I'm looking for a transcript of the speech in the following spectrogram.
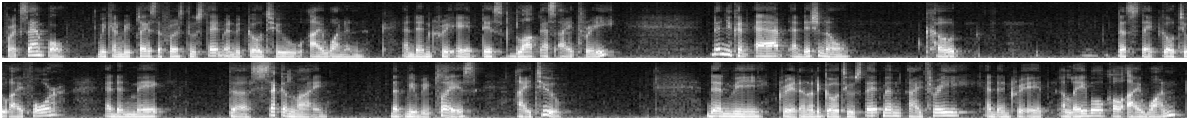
For example, we can replace the first two statements with goto i1 and, and then create this block as i3. Then you can add additional code that state goto i4 and then make the second line that we replace i2. Then we create another goto statement, i3, and then create a label called i1,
